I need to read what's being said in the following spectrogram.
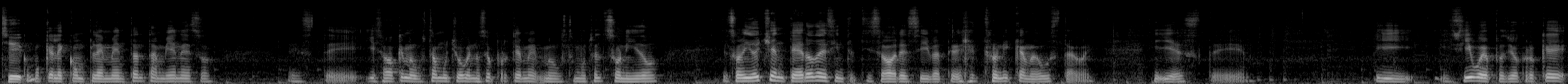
Sí. Como que le complementan también eso. Este, y es algo que me gusta mucho, güey. No sé por qué me, me gusta mucho el sonido. El sonido ochentero de sintetizadores y batería electrónica me gusta, güey. Y este. Y, y sí, güey, pues yo creo que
